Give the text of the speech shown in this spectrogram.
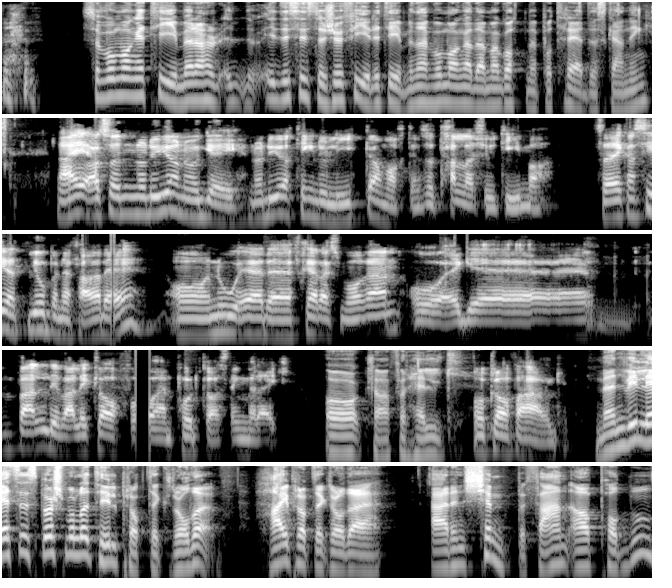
Så hvor mange timer har, I de siste 24 timene, hvor mange av dem har gått med på 3D-skanning? Nei, altså når du gjør noe gøy, når du gjør ting du liker, Martin, så teller 20 timer. Så jeg kan si at jobben er ferdig, og nå er det fredagsmorgen, og jeg er veldig, veldig klar for en podkasting med deg. Og klar for helg. Og klar for helg. Men vi leser spørsmålet til Proptech-rådet. Hei, Proptech-rådet. Er en kjempefan av podden.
